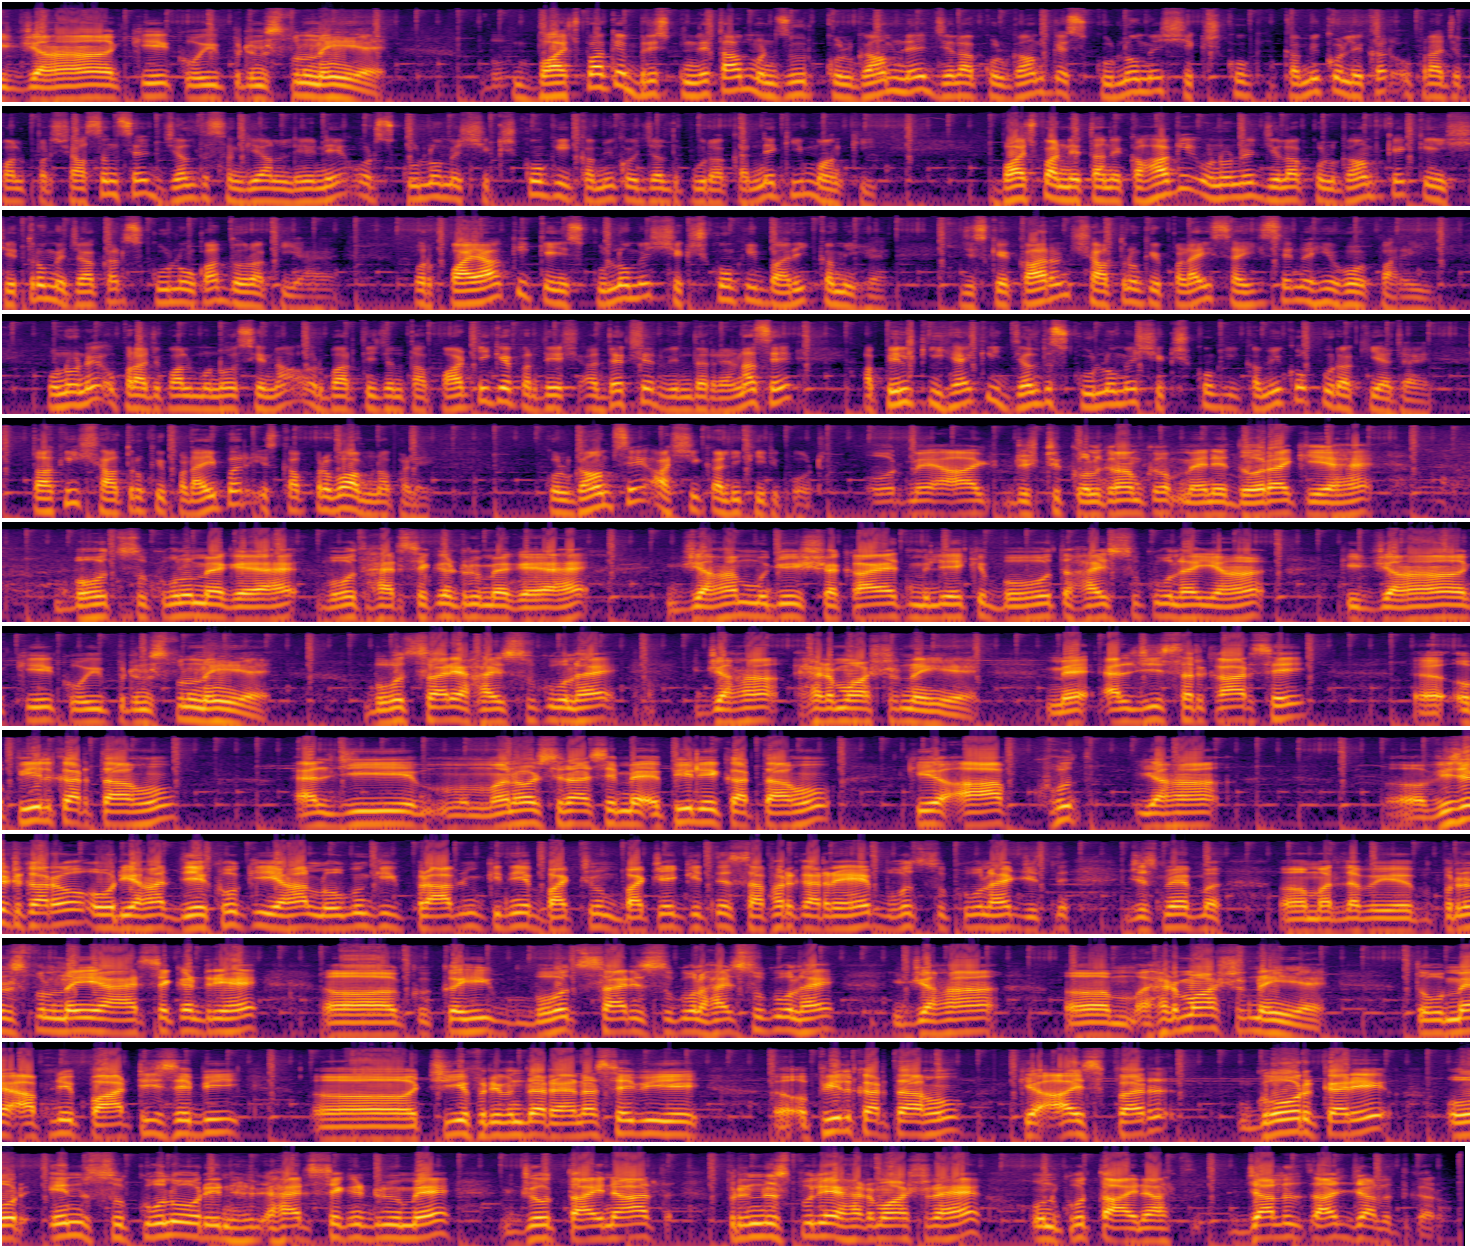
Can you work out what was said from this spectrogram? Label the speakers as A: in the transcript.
A: कि जहाँ की कोई प्रिंसिपल नहीं है।
B: भाजपा के वरिष्ठ नेता मंजूर कुलगाम ने जिला कुलगाम के स्कूलों में शिक्षकों की कमी को लेकर उपराज्यपाल प्रशासन से जल्द संज्ञान लेने और स्कूलों में शिक्षकों की कमी को जल्द पूरा करने की मांग की। भाजपा नेता ने कहा कि उन्होंने जिला कुलगाम के कई क्षेत्रों में जाकर स्कूलों का दौरा किया है और पाया कि कई स्कूलों में शिक्षकों की भारी कमी है, जिसके कारण छात्रों की पढ़ाई सही से नहीं हो पा रही। उन्होंने उपराज्यपाल मनोज सिन्हा और भारतीय जनता पार्टी के प्रदेश अध्यक्ष रविंदर रैना से अपील की है कि जल्द स्कूलों में शिक्षकों की कमी को पूरा किया जाए, ताकि छात्रों की पढ़ाई पर इसका प्रभाव न पड़े। कुलगाम से आशिक अली की रिपोर्ट।
A: और मैं आज डिस्ट्रिक्ट कुलगाम का मैंने दौरा किया है। बहुत स्कूलों में गया है, बहुत हायर सेकेंडरी में गया है, जहाँ मुझे शिकायत मिली है कि बहुत हाई स्कूल है यहाँ, कि जहाँ की कोई प्रिंसिपल नहीं है। बहुत सारे हाई स्कूल है जहाँ हेडमास्टर नहीं है। मैं एलजी सरकार से अपील करता हूँ, एलजी मनोज सिन्हा से मैं अपील ये करता हूँ कि आप खुद यहाँ विज़िट करो और यहाँ देखो कि यहाँ लोगों की प्रॉब्लम कितनी है, बच्चों, बच्चे कितने सफ़र कर रहे हैं, बहुत स्कूल है जितने, जिसमें मतलब ये प्रिंसिपल नहीं है, हायर सेकेंडरी है कहीं बहुत सारे स्कूल, हाई स्कूल है, जहाँ हेडमास्टर नहीं है। तो मैं अपनी पार्टी से भी चीफ रविंदर रैना से भी ये अपील करता हूँ कि इस पर गौर करें और इन स्कूलों और इन हायर सेकेंडरी में जो तैनात प्रिंसिपल या हेडमास्टर है, उनको तैनात जल्द अज जल्द करो।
